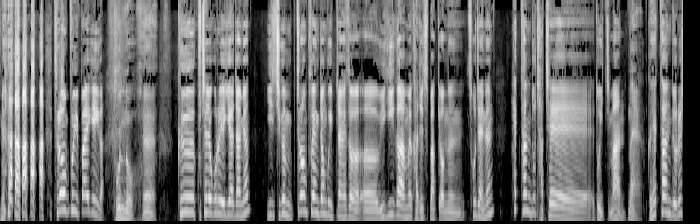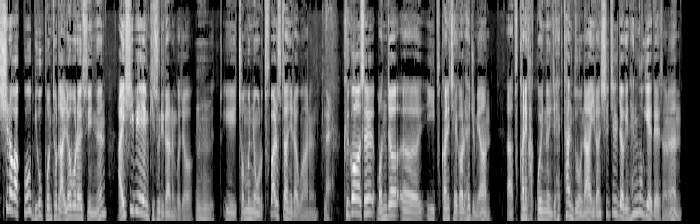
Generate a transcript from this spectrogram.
트럼프의 빨갱이가 분노. 예. 그 구체적으로 얘기하자면 이 지금 트럼프 행정부 입장에서 어, 위기감을 가질 수밖에 없는 소재는 핵탄두 자체도 있지만 네. 그 핵탄두를 실어갖고 미국 본토로 날려보낼 수 있는 ICBM 기술이라는 거죠. 음흠. 이 전문 용어로 투발 수단이라고 하는 네. 그것을 먼저 어, 이 북한이 제거를 해주면 아, 북한이 갖고 있는 이제 핵탄두나 이런 실질적인 핵무기에 대해서는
